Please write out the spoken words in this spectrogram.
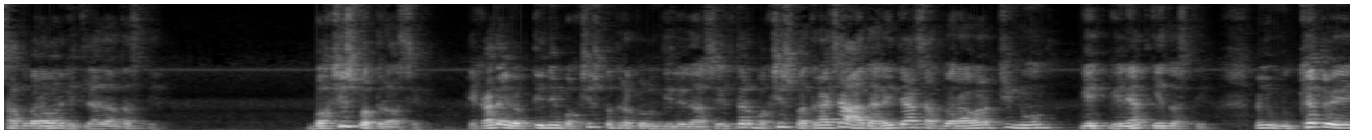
सातबारावर घेतल्या जात असते. बक्षीसपत्र असेल एखाद्या व्यक्तीने बक्षीसपत्र करून दिलेलं असेल तर बक्षीसपत्राच्या आधारे त्या सातबारावरची नोंद घे घेण्यात येत असते. म्हणजे मुख्यत्वे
